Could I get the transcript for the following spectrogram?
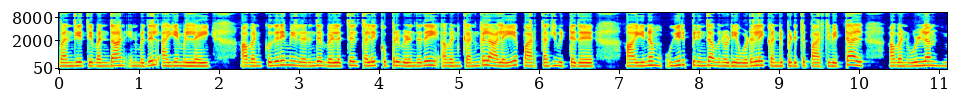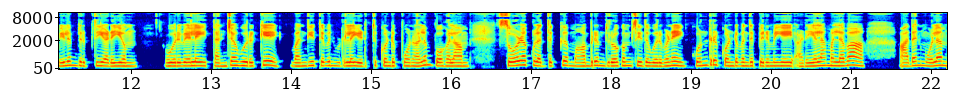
வந்தியத்தேவன்தான் என்பதில் ஐயமில்லை. அவன் குதிரை மேலிருந்து வெள்ளத்தில் தலைக்குப்புற விழுந்ததை அவன் கண்களாலேயே பார்த்தாகிவிட்டது. ஆயினும் உயிர் பிரிந்து அவனுடைய உடலை கண்டுபிடித்து பார்த்துவிட்டால் அவன் உள்ளம் மேலும் திருப்தியடையும். ஒருவேளை தஞ்சாவூருக்கே வந்தியத்தேவன் உடலை எடுத்துக்கொண்டு போனாலும் போகலாம். சோழ குலத்துக்கு மாபெரும் துரோகம் செய்த ஒருவனை கொன்று கொண்டு வந்த பெருமையை அடையலாம் அல்லவா? அதன் மூலம்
